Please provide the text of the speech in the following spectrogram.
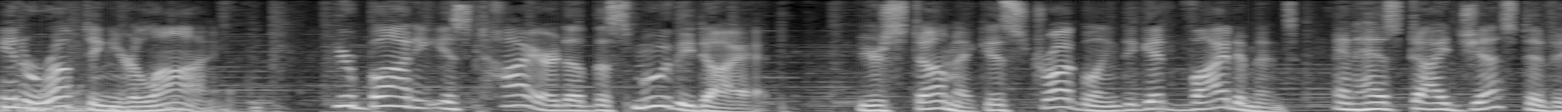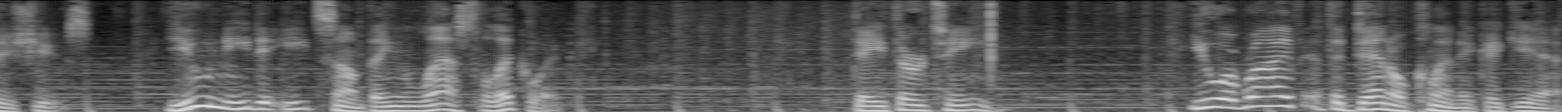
interrupting your line. Your body is tired of the smoothie diet. Your stomach is struggling to get vitamins and has digestive issues. You need to eat something less liquid. Day 13. You arrive at the dental clinic again.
